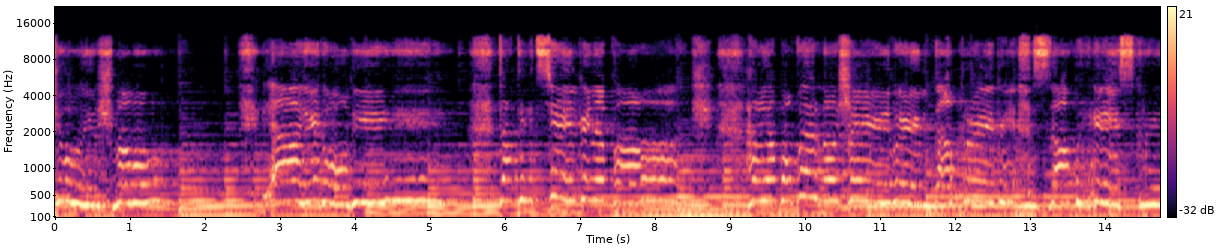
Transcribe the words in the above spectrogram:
Чуєш, мамо, тільки не плач, а я поверну живим там крики, запи іскри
